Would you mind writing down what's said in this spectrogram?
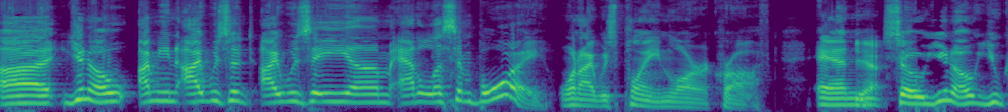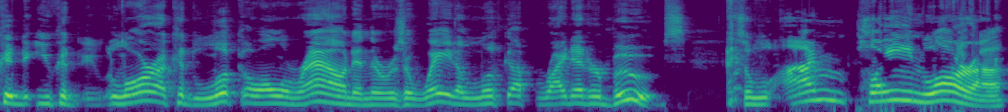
Uh, you know, I mean, I was a I was a um, adolescent boy when I was playing Lara Croft. And Yeah. so, you know, you could you could Laura could look all around and there was a way to look up right at her boobs. So I'm playing Laura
